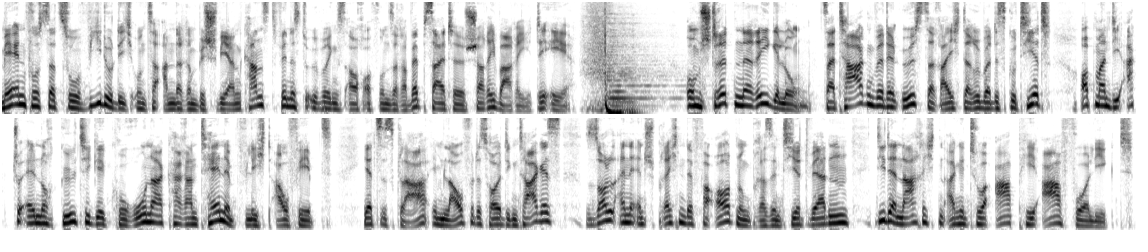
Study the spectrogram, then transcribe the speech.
Mehr Infos dazu, wie du dich unter anderem beschweren kannst, findest du übrigens auch auf unserer Webseite charivari.de. Umstrittene Regelung. Seit Tagen wird in Österreich darüber diskutiert, ob man die aktuell noch gültige Corona-Quarantänepflicht aufhebt. Jetzt ist klar, im Laufe des heutigen Tages soll eine entsprechende Verordnung präsentiert werden, die der Nachrichtenagentur APA vorliegt.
